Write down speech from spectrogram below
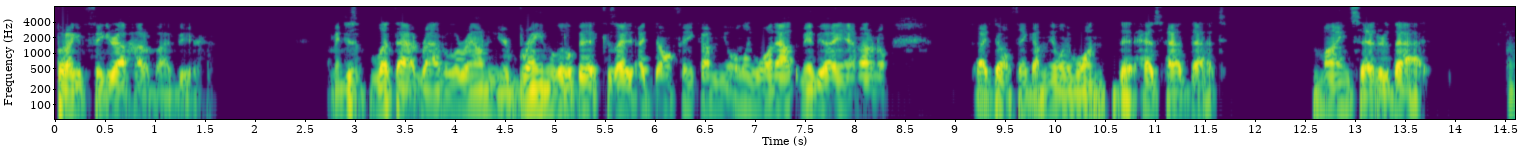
But I could figure out how to buy beer. I mean, just let that rattle around in your brain a little bit because I, I don't think I'm the only one out there. Maybe I am. I don't know. I don't think I'm the only one that has had that mindset or that, uh,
